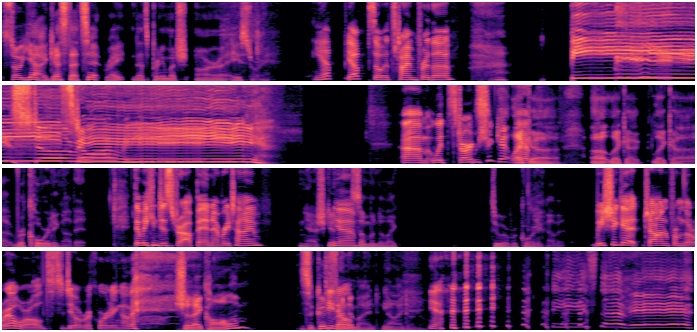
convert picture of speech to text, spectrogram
So yeah, I guess that's it, right? That's pretty much our uh, A story. Yep. Yep. So it's time for the B story. Um, which We starts should get like um, a, uh, like a like a recording of it. that we can just drop in every time. Yeah, I should get Yeah. someone to like do a recording of it. We should get Jon from the real world to do a recording of it. Should I call him? He's a good friend know? of mine. No, I don't know. yeah. Mystery.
